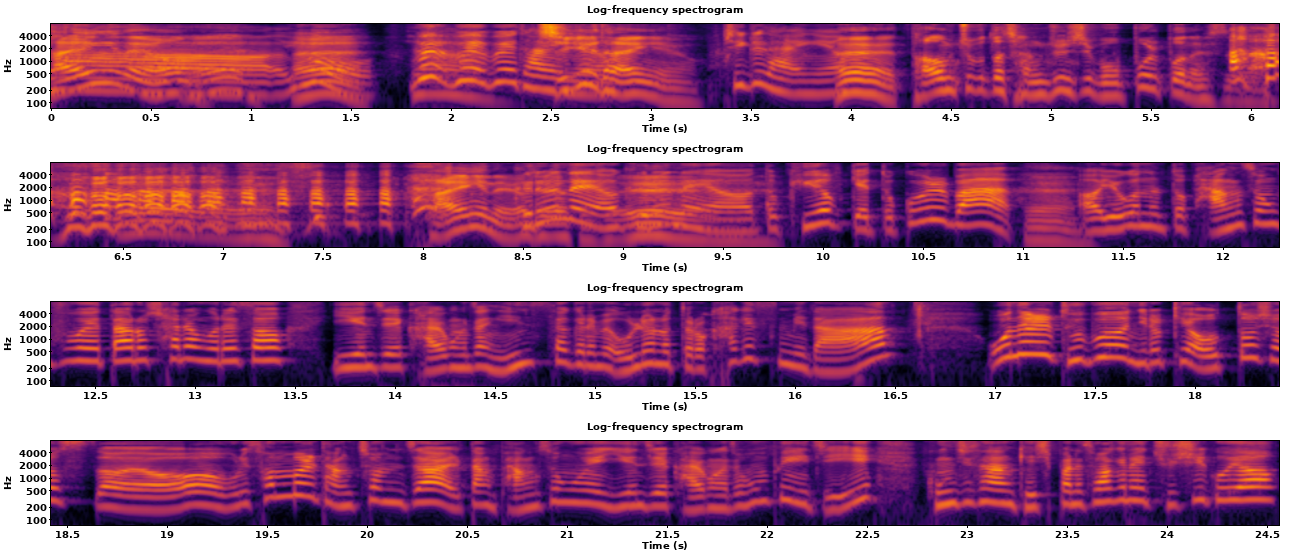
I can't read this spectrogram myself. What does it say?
다행이네요. 야, 이거, 네. 왜, 왜, 왜 다행이에요? 지길 다행이에요. 지길 다행이에요? 네, 다음 주부터 장준 씨 못 볼 뻔했어요. 네, 네. 다행이네요. 그러네요. 예. 그러네요. 또 귀엽게 또 꿀밥. 예. 어, 요거는 또 방송 후에 따로 촬영을 해서 이은지의 가요광장 인스타그램에 올려놓도록 하겠습니다. 오늘 두 분 이렇게 어떠셨어요? 우리 선물 당첨자 일단 방송 후에 이은지의 가요광장 홈페이지 공지사항 게시판에서 확인해 주시고요.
